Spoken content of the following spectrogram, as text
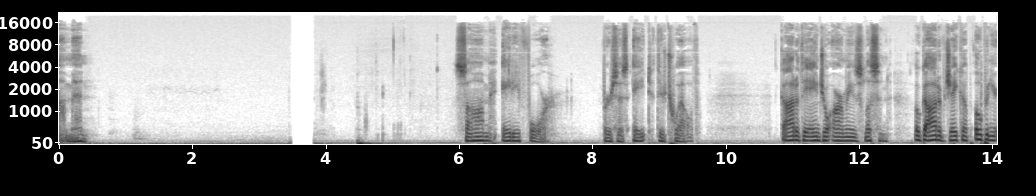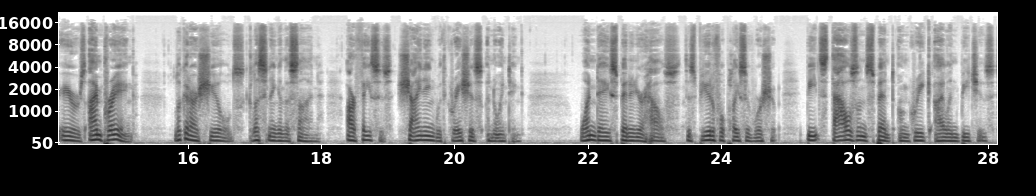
Amen. Psalm 84, verses 8 through 12. God of the angel armies, listen. O God of Jacob, open your ears. I'm praying. Look at our shields glistening in the sun, our faces shining with gracious anointing. One day spent in your house, this beautiful place of worship, beats thousands spent on Greek island beaches.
